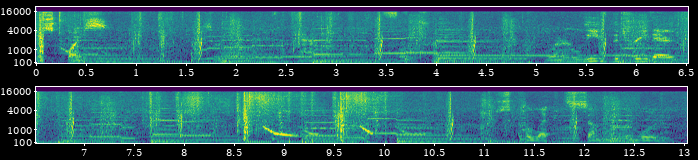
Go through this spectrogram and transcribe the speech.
Just twice. So we don't have full tree. You wanna leave the tree there, some of the wood.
